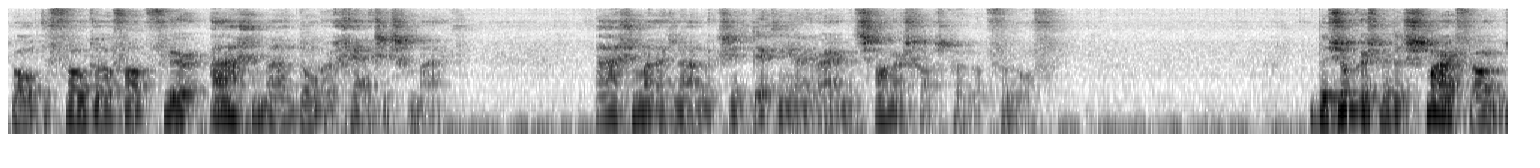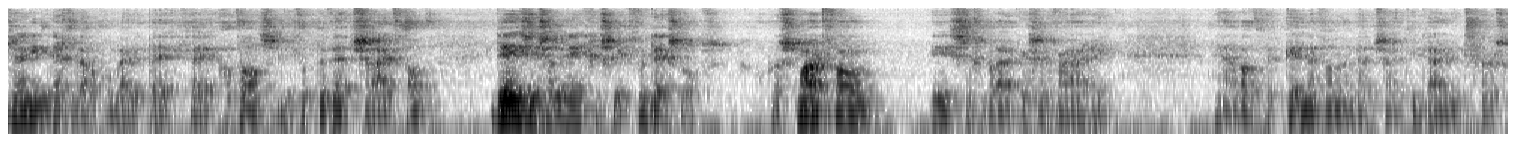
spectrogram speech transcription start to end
waarop de foto van Fleur Agema donkergrijs is gemaakt. Agema is namelijk sinds 13 januari met zwangerschapsverlof. Bezoekers met een smartphone zijn niet echt welkom bij de PVV, althans niet op de website, want deze is alleen geschikt voor desktops. Op een smartphone is de gebruikerservaring ja, wat we kennen van een website die daar niet voor is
